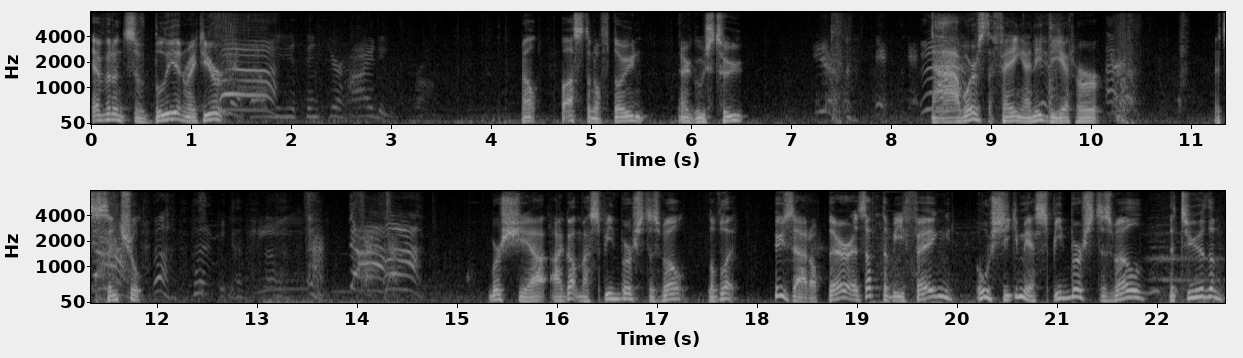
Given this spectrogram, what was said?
evidence of bullying right here. Well, fast enough down. There goes two. Ah, where's the thing? I need to get her. It's essential. Where's she at? I got my speed burst as well. Lovely. Who's that up there? Is that the wee thing? Oh, she gave me a speed burst as well. The two of them.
